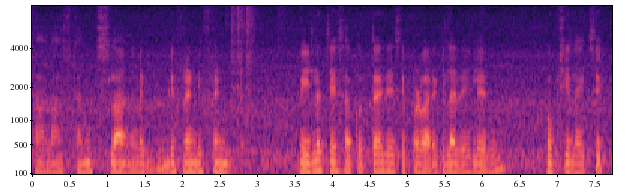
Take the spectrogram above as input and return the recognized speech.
చాలా స్టంట్స్లా లైక్ డిఫరెంట్ డిఫరెంట్ వేలో చేసా కొత్తగా చేసి ఇప్పటివరకు ఇలా చేయలేదు. Hope she likes it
